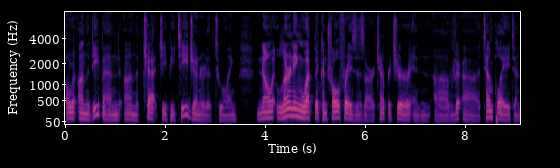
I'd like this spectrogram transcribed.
on the deep end on the Chat GPT generative tooling, know learning what the control phrases are, temperature and uh, uh, template, and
